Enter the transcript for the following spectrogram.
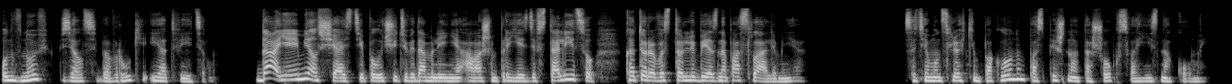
он вновь взял себя в руки и ответил. Да, я имел счастье получить уведомление о вашем приезде в столицу, которое вы столь любезно послали мне». Затем он с легким поклоном поспешно отошел к своей знакомой.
